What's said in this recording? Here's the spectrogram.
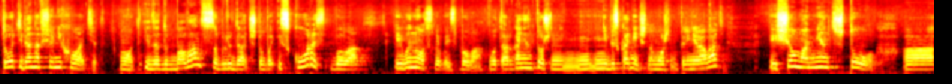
то тебя на все не хватит. Вот. И этот баланс соблюдать, чтобы и скорость была, и выносливость была. Вот организм тоже не бесконечно можно тренировать. Еще момент, что э,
